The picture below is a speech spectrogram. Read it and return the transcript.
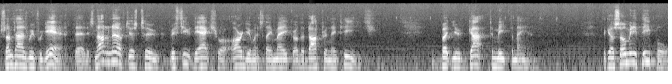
Sometimes we forget that it's not enough just to refute the actual arguments they make or the doctrine they teach, but you've got to meet the man. Because so many people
